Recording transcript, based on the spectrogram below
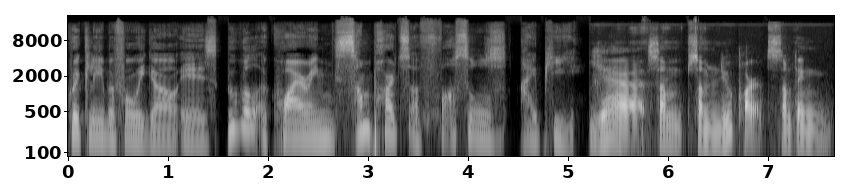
quickly before we go is Google acquiring some parts of Fossil's IP. Yeah, some some new parts, something.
